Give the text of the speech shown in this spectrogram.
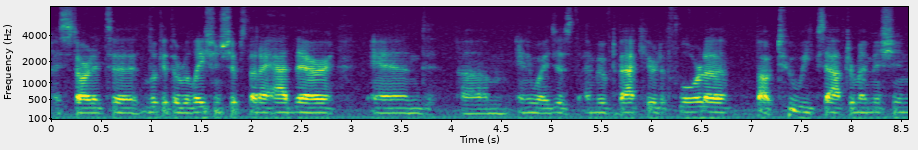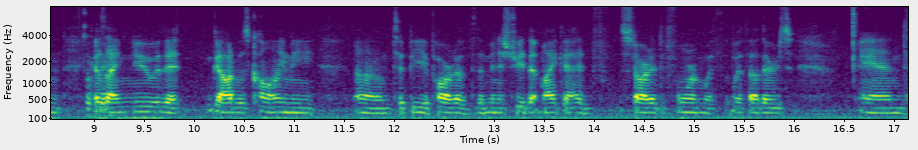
I started to look at the relationships that I had there, and um, anyway, just I moved back here to Florida about two weeks after my mission because Okay. I knew that God was calling me um, to be a part of the ministry that Micah had f- started to form with with others, and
